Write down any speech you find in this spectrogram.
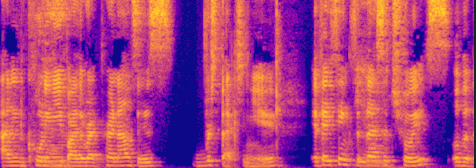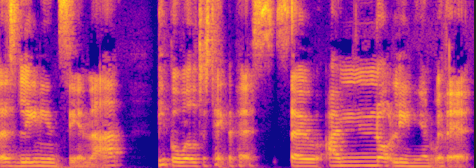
and calling Yeah. you by the right pronouns is respecting you. If they think that there's a choice or that there's leniency in that, people will just take the piss. So I'm not lenient with it,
